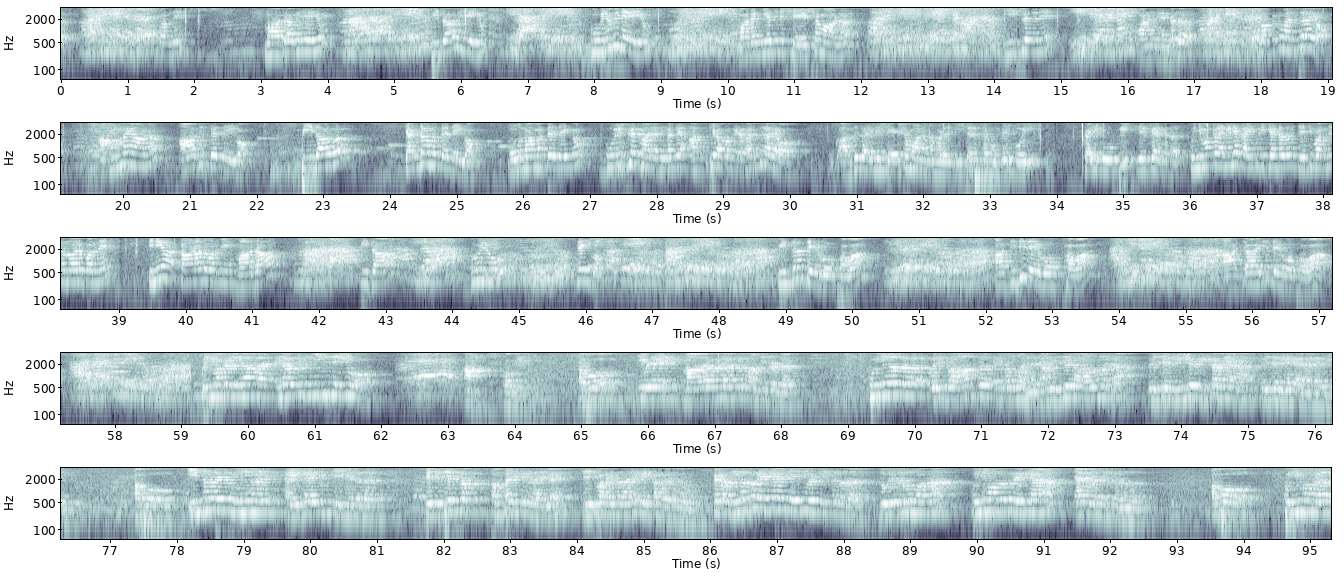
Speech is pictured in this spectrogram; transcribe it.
പറഞ്ഞേ. മാതാവിനെയും പിതാവിനെയും ഗുരുവിനെയും വണങ്ങിയതിനു ശേഷമാണ് ഈശ്വരനെ വണങ്ങേണ്ടത്. മക്കൾക്ക് മനസ്സിലായോ? അമ്മയാണ് ആദ്യത്തെ ദൈവം. പിതാവ് രണ്ടാമത്തെ ദൈവം. മൂന്നാമത്തെ ദൈവം ഗുരുക്കന്മാരെ നിങ്ങളുടെ അധ്യാപകരെ. മനസ്സിലായോ? അത് കഴിഞ്ഞ ശേഷമാണ് നമ്മൾ ഈശ്വരന്റെ മുമ്പിൽ പോയി കൈ കൂപ്പി നിൽക്കേണ്ടത്. കുഞ്ഞുമക്കൾ എങ്ങനെയാ കൈ പിടിക്കേണ്ടത്? ചേച്ചി പറഞ്ഞു തന്ന പോലെ പറഞ്ഞേ. ഇനി കാണാതെ പറഞ്ഞേ. മാതാ പിതാ ഗുരു ദൈവം. പിതൃദേവോ ഭവ അതിഥി ദേവോ ഭവ ആചാര്യ ദേവോ ഭവ. കുഞ്ഞുമക്കളെല്ലാം എല്ലാവരും ഇനി ഇത് ചെയ്യുവോ? ആ ഓക്കെ അപ്പോ ഇവിടെ മാതാപിതാക്കൾ വന്നിട്ടുണ്ട്. കുഞ്ഞുങ്ങൾക്ക് ഒരു ക്ലാസ് എന്നൊന്നുമല്ല. ഞാൻ വലിയ ഒരാളൊന്നുമല്ല ഒരു ചെറിയ വീട്ടമ്മയാണ് ഒരു ചെറിയ കലാകാരി അപ്പോ ഇന്നത്തെ കുഞ്ഞുങ്ങളെ കൈകാര്യം ചെയ്യേണ്ടത് വ്യത്യസ്തം സംസാരിക്കുന്നതായാലേ ചേച്ചി പറയുന്നതായ കേൾക്കാൻ പറ്റുള്ളൂ കേട്ടോ നിങ്ങൾക്ക് ഇവിടെ നിൽക്കുന്നത് ദൂരത്തു നിന്ന് വന്ന കുഞ്ഞുമക്കൾക്ക് വേണ്ടിയാണ് ഞാൻ ഇവിടെ നിൽക്കുന്നത്. അപ്പോ കുഞ്ഞുമക്കൾ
